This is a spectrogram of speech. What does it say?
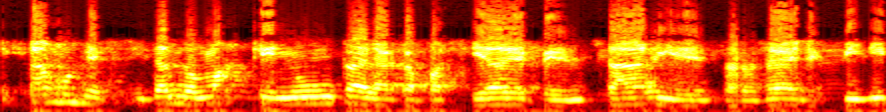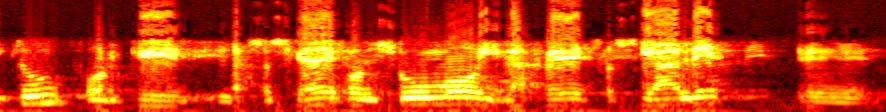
estamos necesitando más que nunca la capacidad de pensar y de desarrollar el espíritu porque la sociedad de consumo y las redes sociales eh,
